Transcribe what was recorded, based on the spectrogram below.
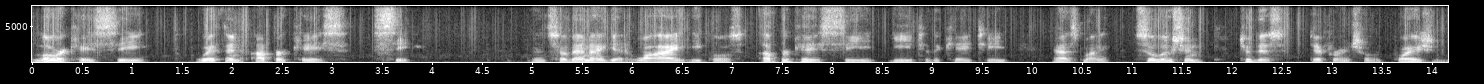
lowercase c with an uppercase c. And so then I get y equals uppercase c e to the kt as my solution to this differential equation.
